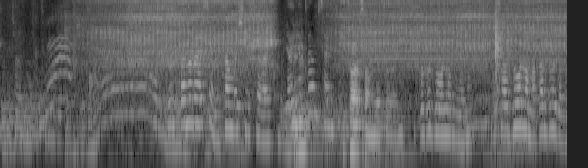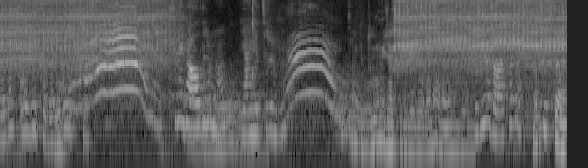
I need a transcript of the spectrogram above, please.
Şu tarafın kıtığına da geçeceğiz. Dur bana versene. Sen başını seversin. Ya Benim- yatar mı sence? Tutarsam anne. Baba zorlamıyor mu? Mesela zorlamadan böyle böyle olduğu kadarıyla yapacağız. Şurayı bir aldırır mı? Yan yatırır mı? Sanki durmayacak gibi geliyor bana ama emin değilim. Duruyor da arkadaş. Nasılsın?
